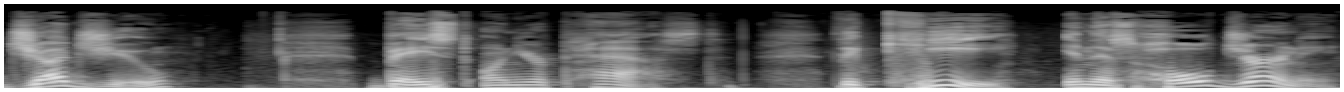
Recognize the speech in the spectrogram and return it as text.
judge you based on your past. The key in this whole journey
